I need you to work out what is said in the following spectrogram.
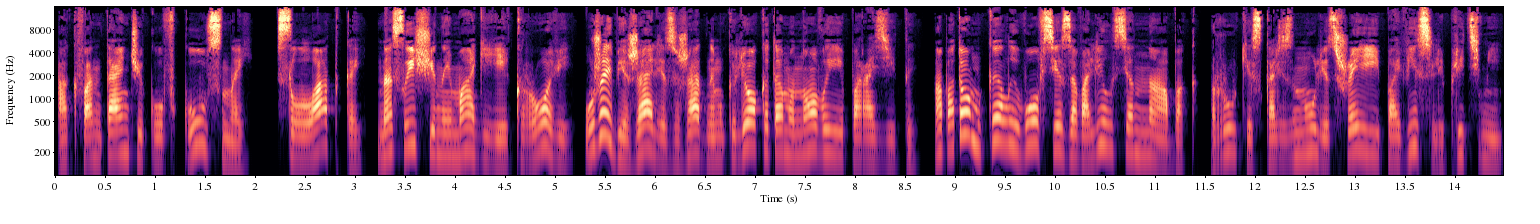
А к фонтанчику вкусной, сладкой, насыщенной магией крови, уже бежали с жадным клёкотом новые паразиты. А потом Кэл и вовсе завалился на бок, руки скользнули с шеи и повисли плетьми,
